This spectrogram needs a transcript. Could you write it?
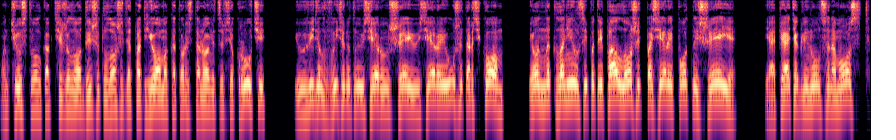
Он чувствовал, как тяжело дышит лошадь от подъема, который становится все круче, и увидел вытянутую серую шею и серые уши торчком, и он наклонился и потрепал лошадь по серой потной шее, и опять оглянулся на мост,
